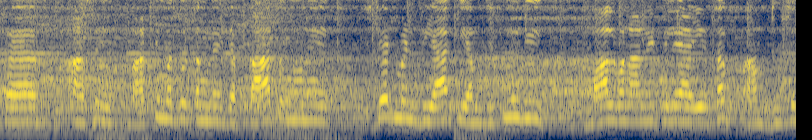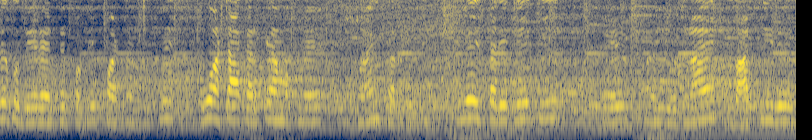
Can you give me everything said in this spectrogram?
भारतीय मजदूर संघ ने जब कहा तो उन्होंने एक स्टेटमेंट दिया कि हम जितनी भी माल बनाने के लिए ये सब हम दूसरे को दे रहे थे पब्लिक पार्टनरशिप में, वो हटा करके हम अपने स्वयं कर रहे थे। ये इस तरीके की योजनाएँ भारतीय रेल,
